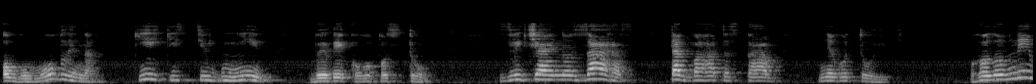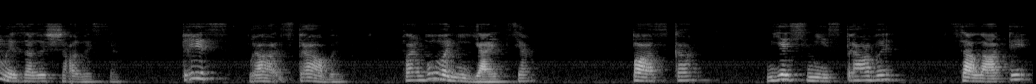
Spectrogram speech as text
обумовлена кількістю днів Великого посту. Звичайно, зараз так багато страв не готують. Головними залишалися три страви: фарбовані яйця, паска, м'ясні страви, салати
